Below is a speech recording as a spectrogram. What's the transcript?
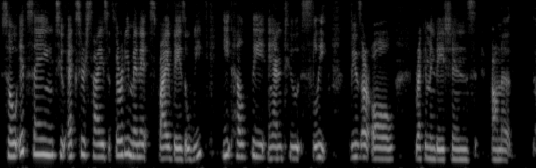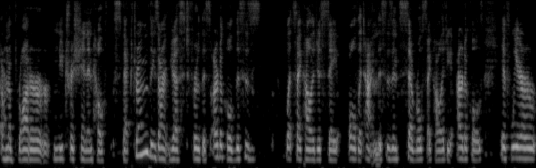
So it's saying to exercise 30 minutes, five days a week, eat healthy, and to sleep. These are all recommendations on a on a broader nutrition and health spectrum. These aren't just for this article. This is what psychologists say all the time. This is in several psychology articles. If we're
